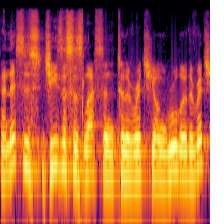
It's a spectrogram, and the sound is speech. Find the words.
And this is Jesus' lesson to the rich young ruler. The rich young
